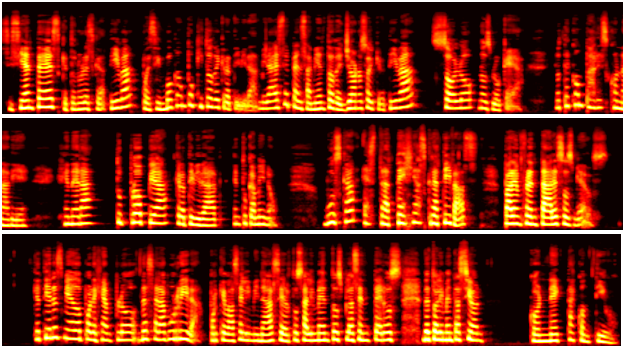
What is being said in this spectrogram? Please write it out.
Si sientes que tú no eres creativa, pues invoca un poquito de creatividad. Mira, ese pensamiento de yo no soy creativa solo nos bloquea. No te compares con nadie. Genera tu propia creatividad en tu camino. Busca estrategias creativas para enfrentar esos miedos. ¿Qué tienes miedo, por ejemplo, de ser aburrida porque vas a eliminar ciertos alimentos placenteros de tu alimentación. Conecta contigo.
